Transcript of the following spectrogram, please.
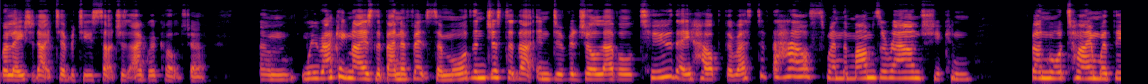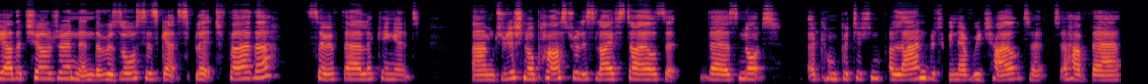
related activities such as agriculture. Um, we recognize the benefits are more than just at that individual level, too. They help the rest of the house. When the mum's around, she can spend more time with the other children and the resources get split further. So, if they're looking at um, traditional pastoralist lifestyles, that there's not a competition for land between every child to, to have their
